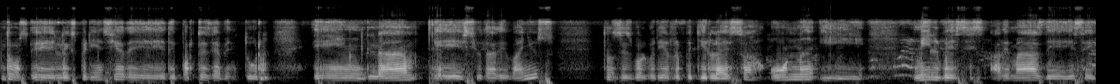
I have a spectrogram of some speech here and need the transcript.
Dos, eh, la experiencia de deportes de aventura en la ciudad de Baños. Entonces volvería a repetirla esa una y mil veces. Además de ese,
